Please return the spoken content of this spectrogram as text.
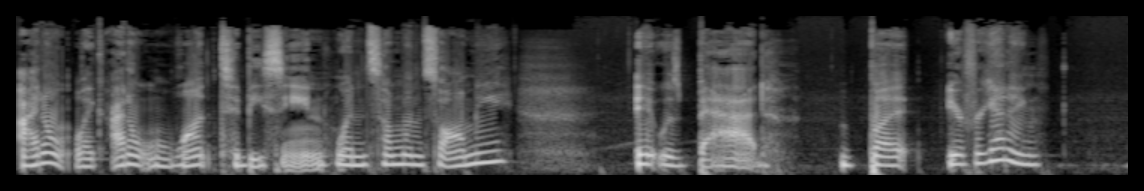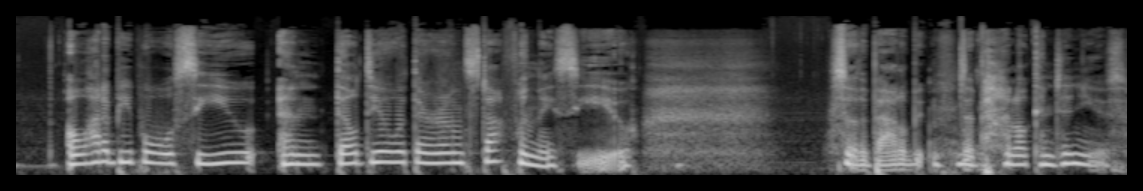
I don't like I don't want to be seen. When someone saw me, it was bad. But you're forgetting a lot of people will see you and they'll deal with their own stuff when they see you. So the battle the battle continues.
